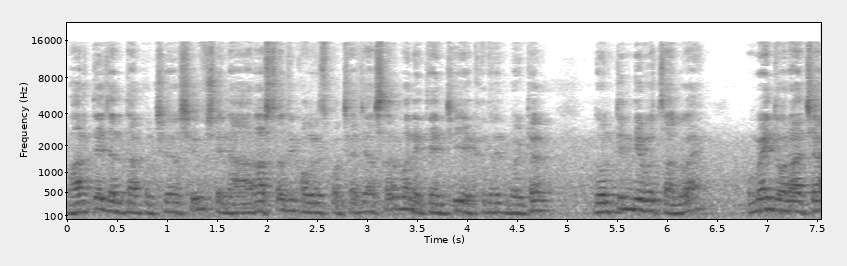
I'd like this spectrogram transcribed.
भारतीय जनता पक्ष शिवसेना राष्ट्रवादी काँग्रेस पक्षाच्या सर्व नेत्यांची एकत्रित बैठक दोन तीन दिवस चालू आहे. उमेदवाराच्या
